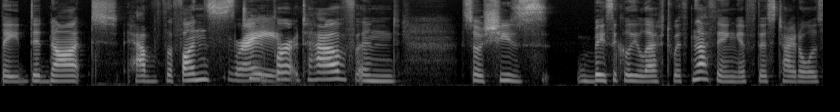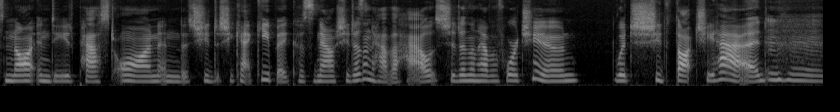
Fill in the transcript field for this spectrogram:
they did not have the funds right. to, for, to have. And so she's basically left with nothing if this title is not indeed passed on and she she can't keep it because now she doesn't have a house she doesn't have a fortune which she thought she had mm-hmm.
